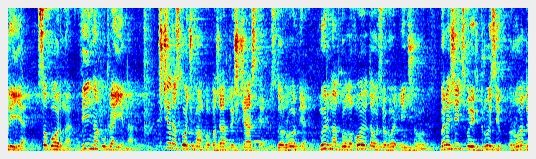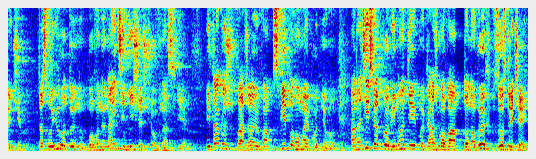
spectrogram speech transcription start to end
мрія соборна, вільна Україна. Ще раз хочу вам побажати щастя, здоров'я, мир над головою та усього іншого. Бережіть своїх друзів, родичів та свою родину, бо вони найцінніше, що в нас є. І також бажаю вам світлого майбутнього. А на цій святковій ноті ми кажемо вам до нових зустрічей.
